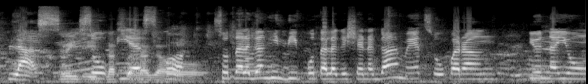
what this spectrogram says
plus. Grade A so, plus yes talaga, po. oo. So, talagang hindi po talaga siya nagamit. So, parang yun na yung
